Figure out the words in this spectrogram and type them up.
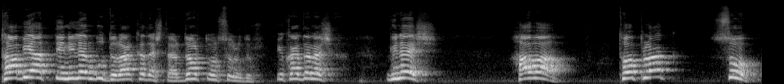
Tabiat denilen budur arkadaşlar. Dört unsurdur. Yukarıdan aşağı. Güneş, hava, toprak, su.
